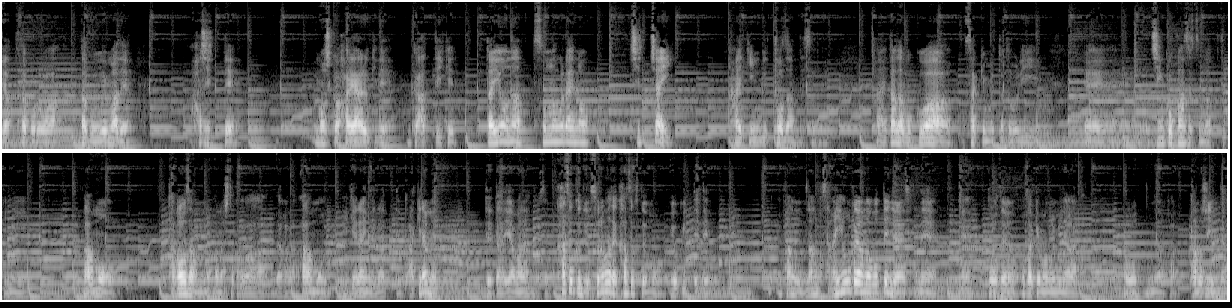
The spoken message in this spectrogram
やってた頃は、多分上まで走って、もしくは早歩きでガーって行けたような、そんなぐらいのちっちゃいハイキング登山ですよね。はい、ただ僕は、さっきも言った通り、えー、人工関節になった時に、あ、もう、高尾山の話とかは、だから、ああ、もう行けないんだなって諦めてた山なんですよ。家族で、それまで家族でもよく行ってて、なんか3、4回は登ってんじゃないですかね。ね、当然お酒も飲みながら、なんか楽しいんだ。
